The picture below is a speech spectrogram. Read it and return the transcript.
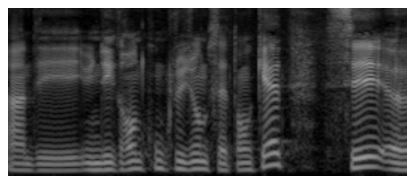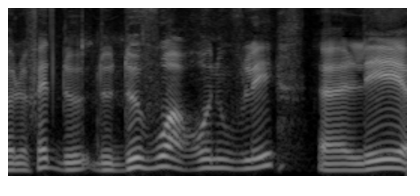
un des, une des grandes conclusions de cette enquête, c'est le fait de, devoir renouveler les,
